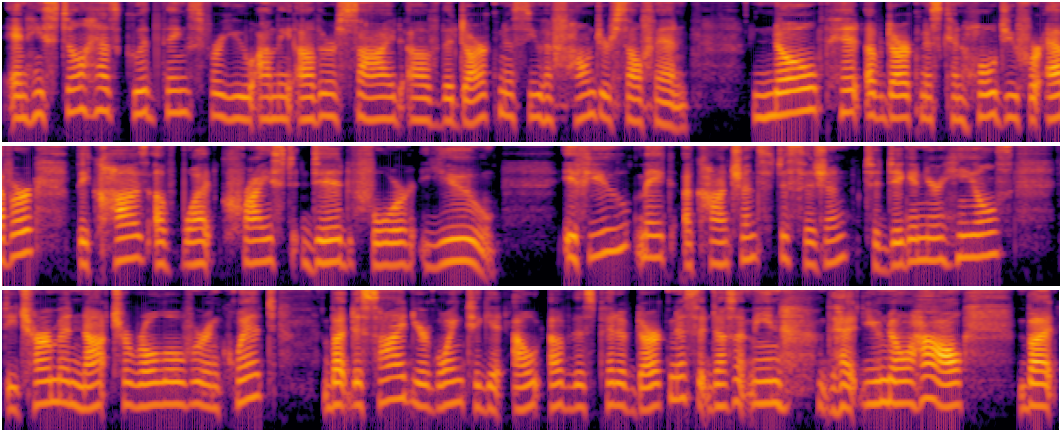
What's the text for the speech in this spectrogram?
and He still has good things for you on the other side of the darkness you have found yourself in. No pit of darkness can hold you forever because of what Christ did for you. If you make a conscious decision to dig in your heels, determine not to roll over and quit, but decide you're going to get out of this pit of darkness, it doesn't mean that you know how, but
